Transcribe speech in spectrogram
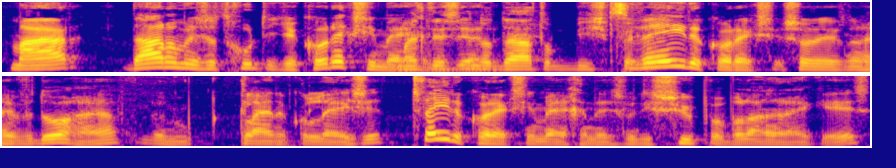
Maar daarom is het goed dat je correctiemechanisme Maar het is inderdaad op die Tweede correctie, sorry dat ik nog even doorga, een kleine college. Tweede correctiemechanisme die super belangrijk is.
